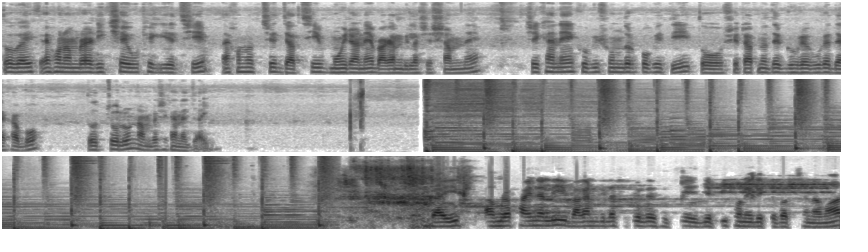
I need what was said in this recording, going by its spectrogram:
তো গাইস এখন আমরা রিক্সায় উঠে গিয়েছি। এখন হচ্ছে যাচ্ছি ময়রানে বাগান বিলাসের সামনে। সেখানে খুবই সুন্দর প্রকৃতি, তো সেটা আপনাদের ঘুরে ঘুরে দেখাবো। তো চলুন, আমরা সেখানে যাই। গাইস আমরা ফাইনালি বাগান বিলাসে চলে এসেছি। এই যে পিছনে দেখতে পাচ্ছেন আমার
